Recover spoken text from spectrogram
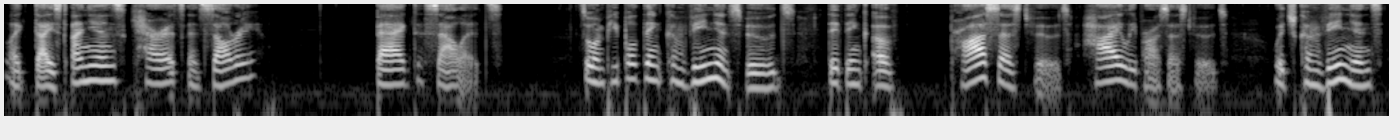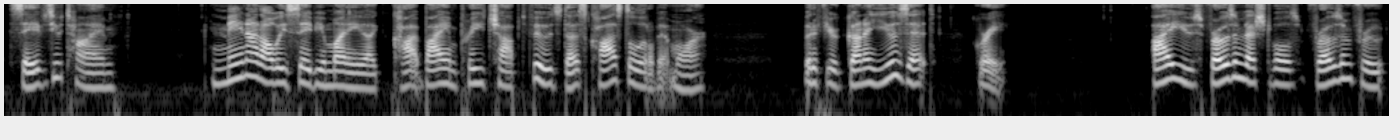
like diced onions, carrots, and celery, bagged salads. So when people think convenience foods, they think of processed foods, highly processed foods, which convenience saves you time, may not always save you money, like buying pre chopped foods does cost a little bit more. But if you're to use it, great. I use frozen vegetables, frozen fruit,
